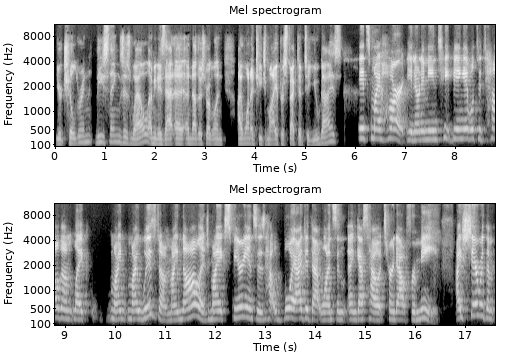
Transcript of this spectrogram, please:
your children these things as well? I mean is that a, another struggle? And i want to teach my perspective to you guys. It's my heart you know what i mean? Being able to tell them like my my wisdom my knowledge my experiences how boy i did that once and, and guess how it turned out for me? I share with them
